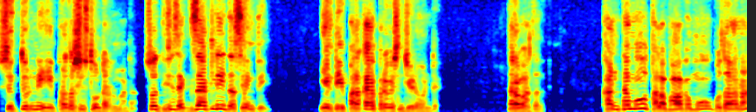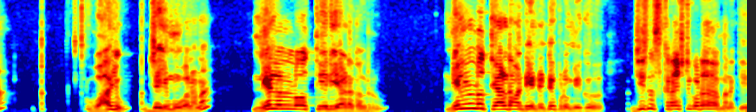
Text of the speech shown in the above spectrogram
శక్తుల్ని ప్రదర్శిస్తూ ఉంటారనమాట. So, this is exactly the same thing. ఏంటి పరకాయ ప్రవేశం చేయడం అంటే. తర్వాత కంఠము, తలభాగము, ఉదాన, వాయు జయము వలన నీళ్ళల్లో తేలియాడగలరు. నీళ్ళల్లో తేలడం అంటే ఏంటంటే ఇప్పుడు మీకు జీసస్ క్రైస్ట్ కూడా మనకి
